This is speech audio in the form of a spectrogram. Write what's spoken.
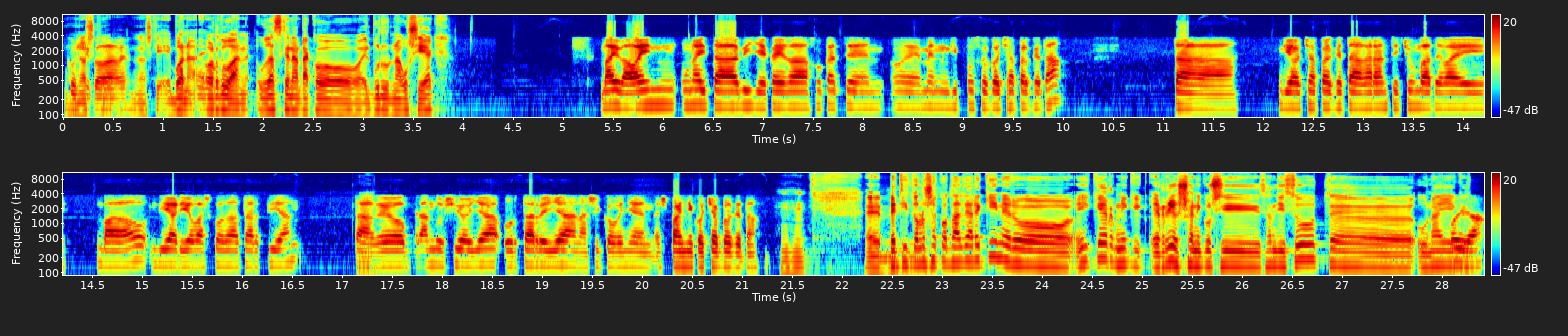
Noski, ikusiko da. noski. Bueno, Bai. orduan, udazkenarako helburu nagusiak, Bai, ba, bain unai eta bile kaiga jokatzen hemen gipuzkoko txapelketa, eta geho txapelketa garrantzitsun bate bai badao, diario basko da tartian, eta geho berandu ja urtarrian hasiko ginen Espainiko txapelketa. E, beti tolosako taldearekin, ero Iker, nik herriosan ikusi izan dizut, e, unai... Hoi da.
